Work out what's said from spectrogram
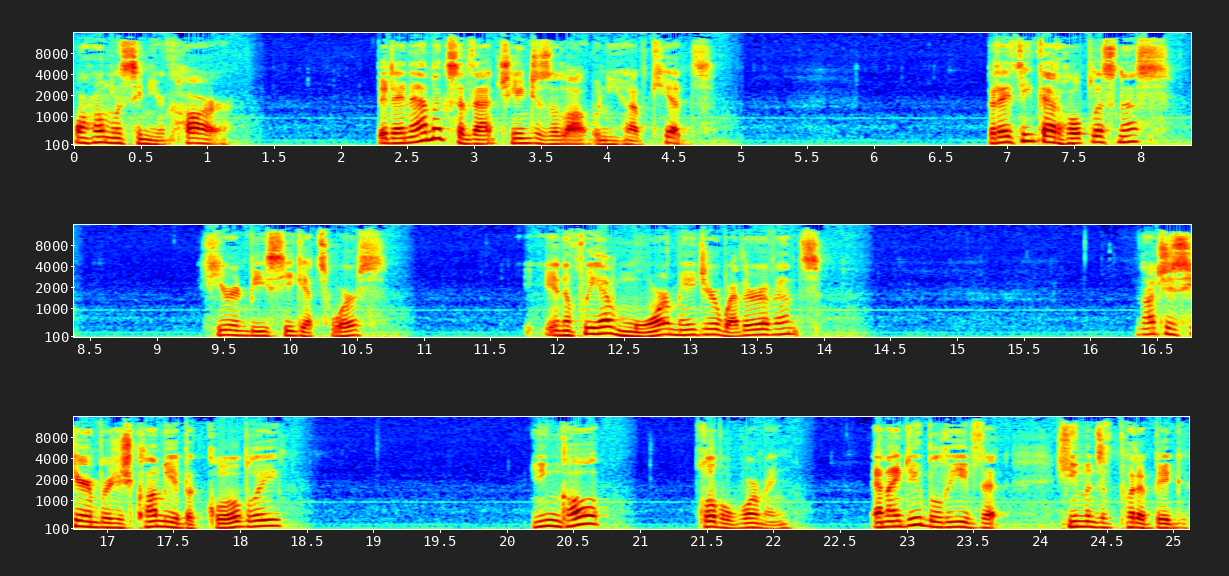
or homeless in your car. The dynamics of that changes a lot when you have kids. But I think that hopelessness here in BC gets worse. And if we have more major weather events, not just here in British Columbia, but globally, you can call global warming. And I do believe that humans have put a big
